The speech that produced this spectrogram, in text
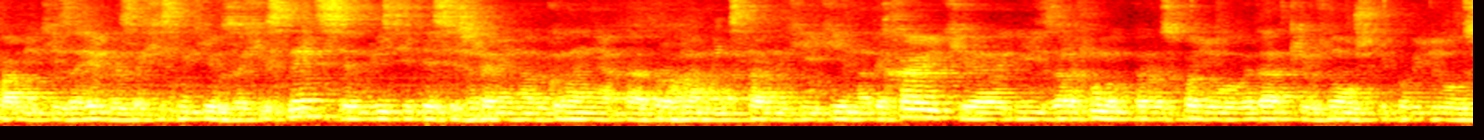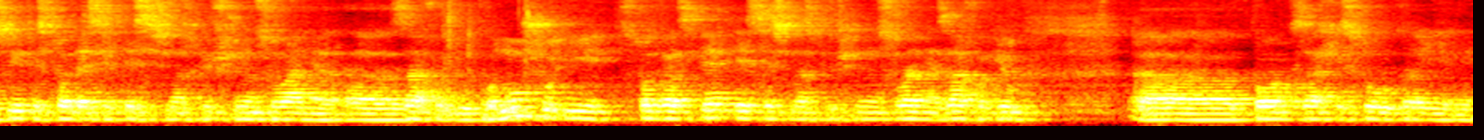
пам'яті загиблих захисників захисниць, 200 тисяч гривень на виконання е, програми наставники, які надихають, е, і за рахунок перерозподілу видатків знову ж таки по відділу освіти 110 тисяч на співфінансування е, заходів по НУШу і 125 тисяч на співфінансування заходів е, по захисту України.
